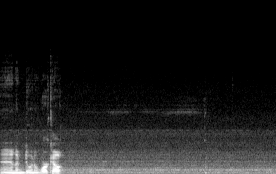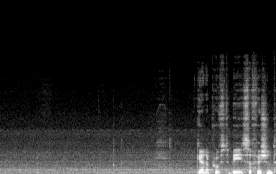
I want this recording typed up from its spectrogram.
and I'm doing a workout Again, it proves to be sufficient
